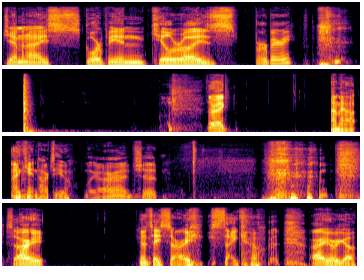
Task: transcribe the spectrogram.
Gemini Scorpion Kilroy's Burberry? They're like, I'm out. I can't talk to you. I'm like, all right, shit. sorry. Don't say sorry, psycho. All right, here we go.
